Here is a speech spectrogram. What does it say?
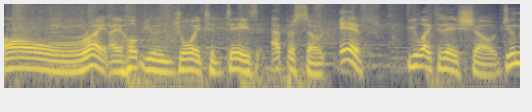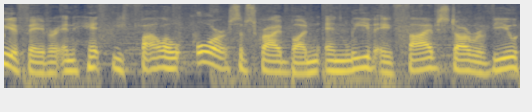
All right. I hope you enjoyed today's episode. If you like today's show, do me a favor and hit the follow or subscribe button and leave a five star review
